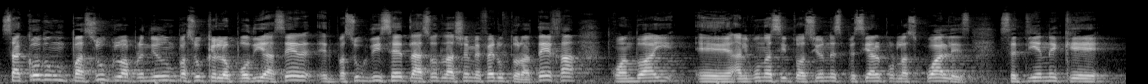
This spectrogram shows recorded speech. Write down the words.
Sacó de un pasuk, lo aprendió de un pasuk que lo podía hacer. El pasuk dice, torateja, cuando hay eh, alguna situación especial por las cuales se tiene que...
